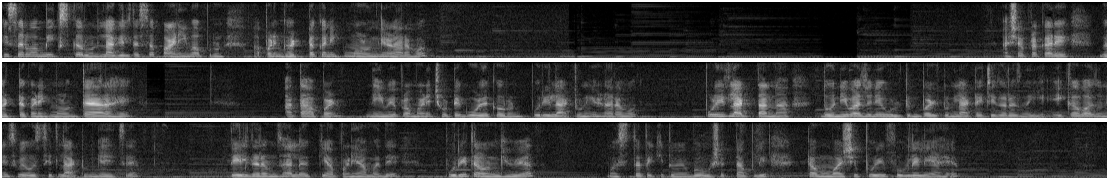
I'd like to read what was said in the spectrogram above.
हे सर्व मिक्स करून लागेल तसं पाणी वापरून आपण घट्ट कणिक मळून घेणार आहोत. अशा प्रकारे घट्ट कणिक मळून तयार आहे. आता आपण नेहमीप्रमाणे छोटे गोळे करून पुरी लाटून घेणार आहोत. पोळी लाटताना दोन्ही बाजूने उलटून पलटून लाटायची गरज नाही आहे एका बाजूनेच व्यवस्थित लाटून घ्यायचं आहे तेल गरम झालं की आपण यामध्ये पुरी तळून घेऊयात. मस्तपैकी तुम्ही बघू शकता आपली टम्म अशी पुरी फुगलेली आहे.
